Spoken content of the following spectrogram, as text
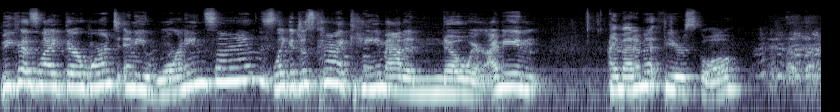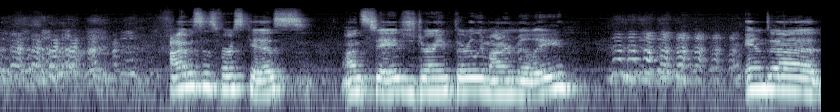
because like there weren't any warning signs. Like it just kind of came out of nowhere. I mean, I met him at theater school. I was his first kiss on stage during Thoroughly Modern Millie. And uh,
